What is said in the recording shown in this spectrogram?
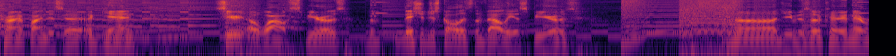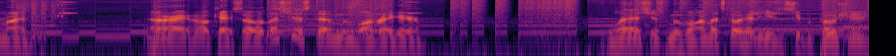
Try and find this uh, again. Serious? Oh wow, Spearows. The, they should just call this the Valley of Spearows. Oh, jeebus. Okay, never mind. Alright, okay, so let's just uh, move on right here. Let's just move on. Let's go ahead and use a super potion.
